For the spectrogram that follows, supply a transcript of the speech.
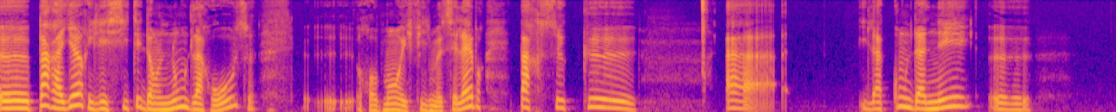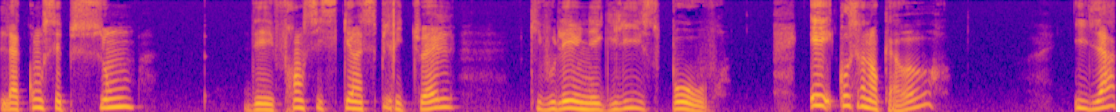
Euh, par ailleurs, il est cité dans le nom de la rose, euh, roman et film célèbre, parce que il a condamné euh, la conception des franciscains spirituels qui voulaient une église pauvre. Et concernant Cahors, il a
